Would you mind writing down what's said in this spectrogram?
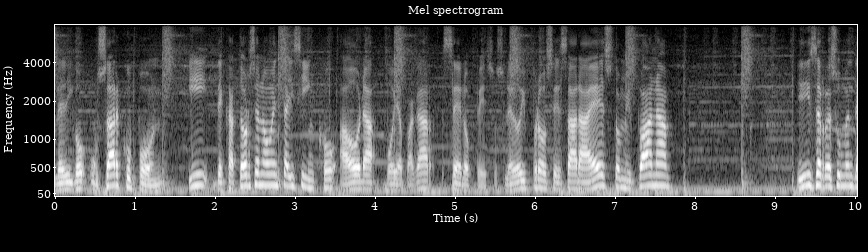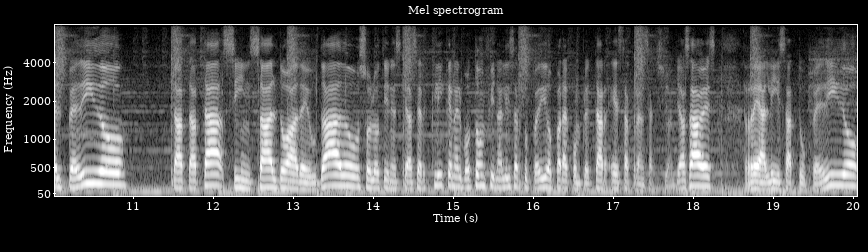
le digo usar cupón y de 14.95 ahora voy a pagar 0 pesos. Le doy procesar a esto, mi pana y dice resumen del pedido, ta ta ta, sin saldo adeudado, solo tienes que hacer clic en el botón finaliza tu pedido para completar esta transacción. Ya sabes, realiza tu pedido,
